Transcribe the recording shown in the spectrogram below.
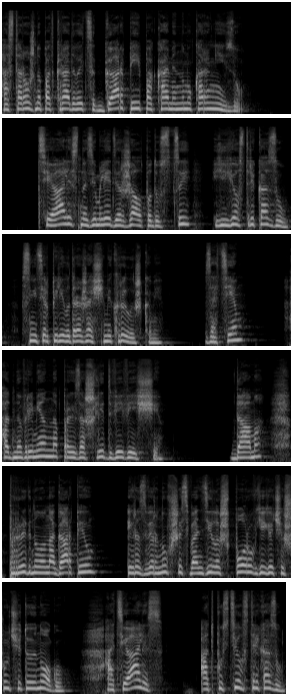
осторожно подкрадывается к гарпии по каменному карнизу. Тиалис на земле держал под узцы ее стрекозу с нетерпеливо дрожащими крылышками. Затем одновременно произошли две вещи. Дама прыгнула на гарпию и, развернувшись, вонзила шпору в ее чешуйчатую ногу, а Тиалис отпустил стрекозу.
